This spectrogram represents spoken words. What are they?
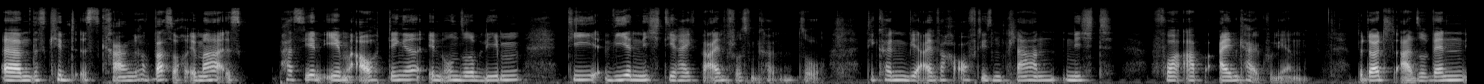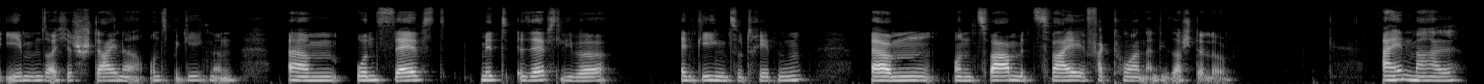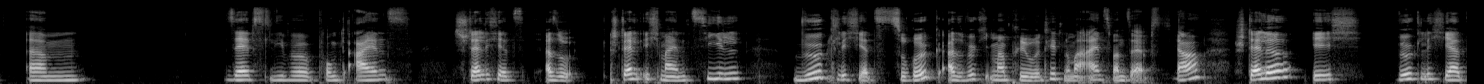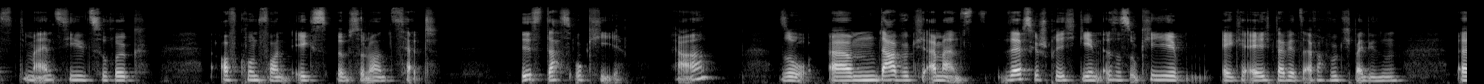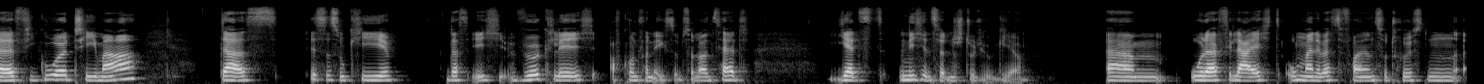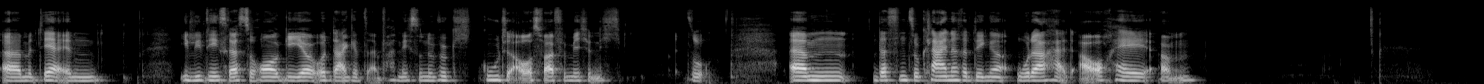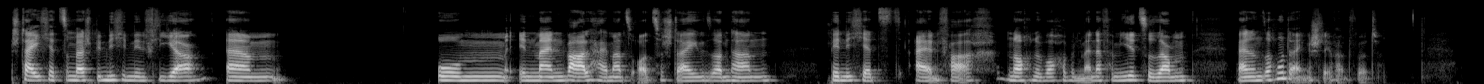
ähm, das Kind ist krank, was auch immer. Es passieren eben auch Dinge in unserem Leben, die wir nicht direkt beeinflussen können. So, die können wir einfach auf diesen Plan nicht vorab einkalkulieren. Bedeutet also, wenn eben solche Steine uns begegnen, ähm, uns selbst mit Selbstliebe entgegenzutreten, ähm, und zwar mit zwei Faktoren an dieser Stelle einmal ähm, Selbstliebe Punkt 1 stelle ich jetzt, also stelle ich mein Ziel wirklich jetzt zurück, also wirklich immer Priorität Nummer 1 man selbst, ja? Stelle ich wirklich jetzt mein Ziel zurück aufgrund von X, Y, Z. Ist das okay? Ja? So, ähm, da wirklich einmal ins Selbstgespräch gehen, ist es okay, aka ich bleibe jetzt einfach wirklich bei diesem äh, Figurthema, das ist es okay, dass ich wirklich aufgrund von XYZ jetzt nicht ins Fitnessstudio gehe. Ähm, oder vielleicht, um meine beste Freundin zu trösten, äh, mit der in ihr Lieblingsrestaurant gehe und da gibt es einfach nicht so eine wirklich gute Auswahl für mich und ich so. Ähm, das sind so kleinere Dinge oder halt auch, hey, ähm, steige ich jetzt zum Beispiel nicht in den Flieger, ähm, um in meinen Wahlheimatsort zu steigen, sondern bin ich jetzt einfach noch eine Woche mit meiner Familie zusammen, weil unser Hund eingeschläfert wird.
